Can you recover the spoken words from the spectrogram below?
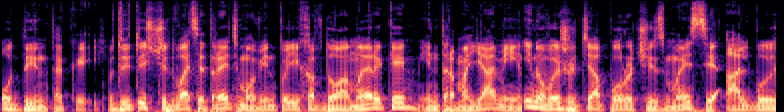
один такий. В 2023-му він поїхав до Америки, Інтер Майамі і нове життя поруч із Месі, Альбою,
